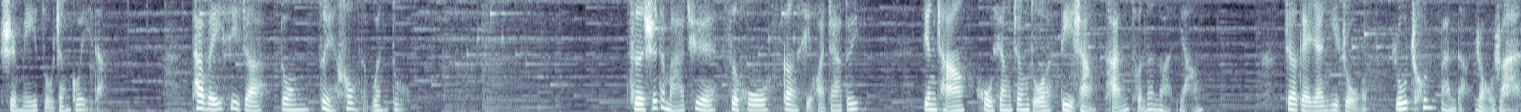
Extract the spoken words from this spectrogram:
是弥足珍贵的。它维系着冬最后的温度。此时的麻雀似乎更喜欢扎堆，经常互相争夺地上残存的暖阳，这给人一种如春般的柔软。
